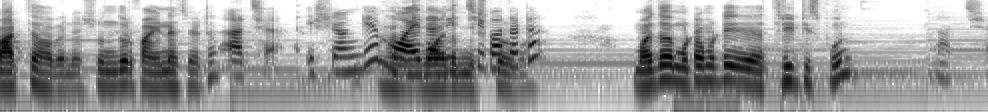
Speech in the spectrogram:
বাড়তে হবে না সুন্দর ফাইন আছে এটা। আচ্ছা এর সঙ্গে হ্যাঁ, ময়দা দিচ্ছি কতটা ময়দা মোটামুটি থ্রি টিস্পুন আচ্ছা।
